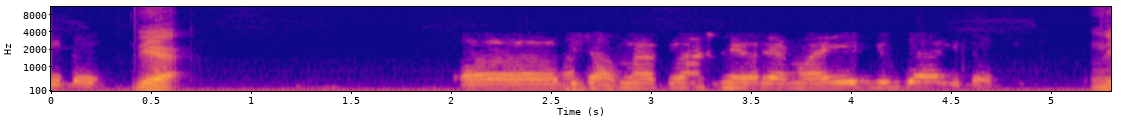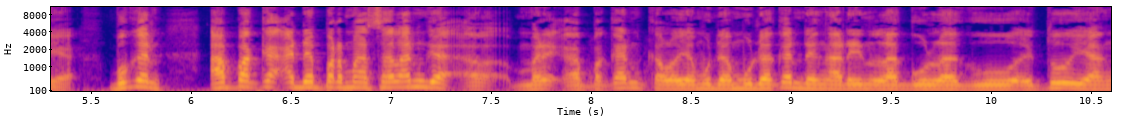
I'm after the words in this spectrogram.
gitu. Ya. Eh, bisa kenal senior yang lain juga gitu. Ya, bukan. Apakah ada permasalahan nggak? Eh, Mereka, apa kan kalau yang muda-muda kan dengerin lagu-lagu itu yang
